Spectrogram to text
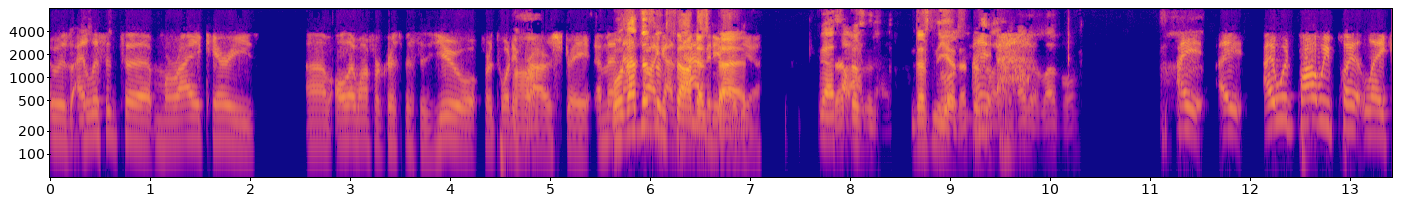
It was I listened to Mariah Carey's um, "All I Want for Christmas Is You" for 24 Uh-huh. hours straight, and then Well, that that's how I doesn't got sound that as video bad. idea. Yeah, that's That doesn't- bad. That's yeah. Those That doesn't. like another level. I I I would probably put like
